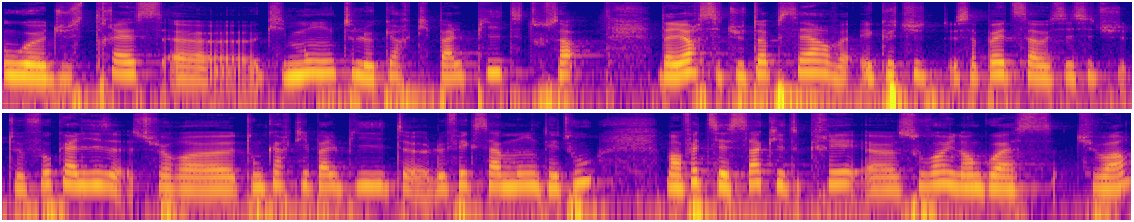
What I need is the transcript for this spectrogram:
ou euh, du stress euh, qui monte, le cœur qui palpite, tout ça. D'ailleurs, si tu t'observes et que tu, ça peut être ça aussi, si tu te focalises sur euh, ton cœur qui palpite, le fait que ça monte et tout, bah en fait c'est ça qui te crée souvent une angoisse, tu vois.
